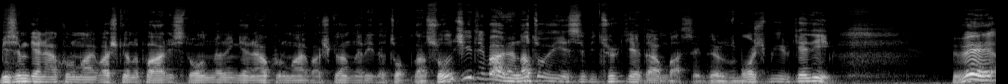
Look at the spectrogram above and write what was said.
Bizim Genelkurmay Başkanı Paris'te onların Genelkurmay Başkanlarıyla toplan. Sonuç itibariyle NATO üyesi bir Türkiye'den bahsediyoruz. Boş bir ülke değil. Ve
